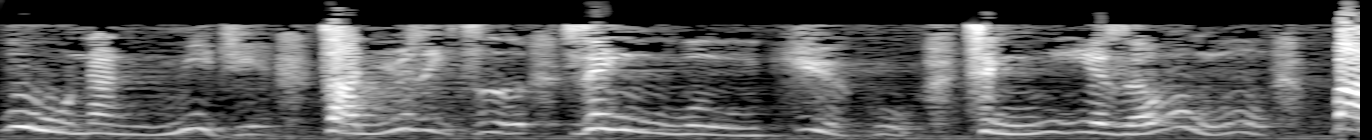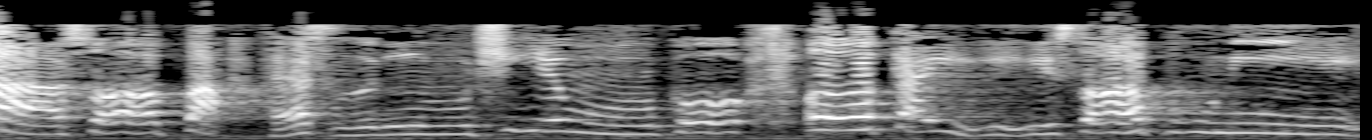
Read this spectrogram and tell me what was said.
不能灭绝。咱女人子人梦绝古，趁年入五八十八，还是无牵无挂，该啥不念？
